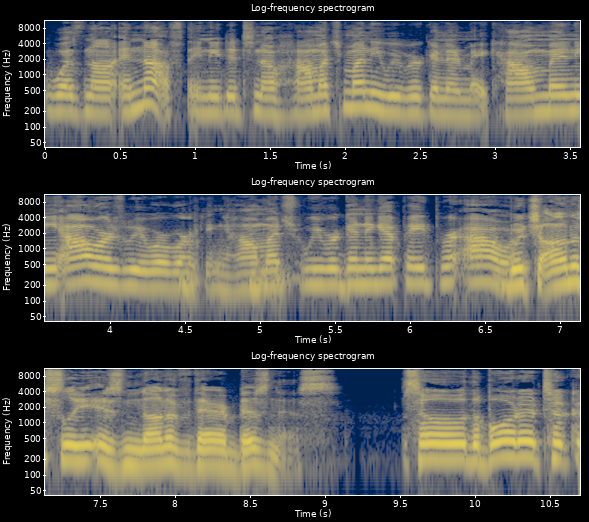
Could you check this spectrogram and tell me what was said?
was not enough. They needed to know how much money we were going to make, how many hours we were working, how much we were going to get paid per hour. which honestly is none of their business. So the border took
